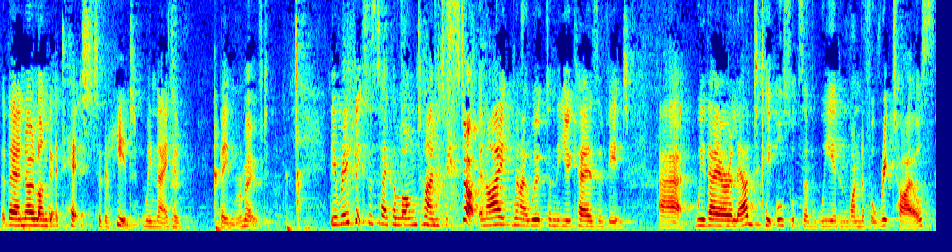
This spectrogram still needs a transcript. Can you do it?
that they are no longer attached to the head when they have been removed. Their reflexes take a long time to stop. And I, when I worked in the UK as a vet, uh, where they are allowed to keep all sorts of weird and wonderful reptiles,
